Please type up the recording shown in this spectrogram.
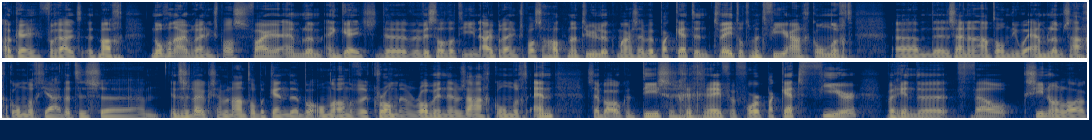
Oké, vooruit. Het mag. Nog een uitbreidingspas. Fire Emblem Engage. De, we wisten al dat hij een uitbreidingspas had natuurlijk. Maar ze hebben pakketten 2 tot en met 4 aangekondigd. Ehm, er zijn een aantal nieuwe emblems aangekondigd. Ja, dat is, eh, dit is leuk. Ze hebben een aantal bekende, be- onder andere Crom en Robin hebben ze aangekondigd. En ze hebben ook een teaser gegeven voor pakket 4. Waarin de Fel Xenolog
